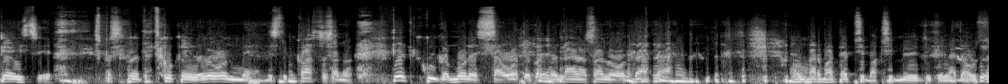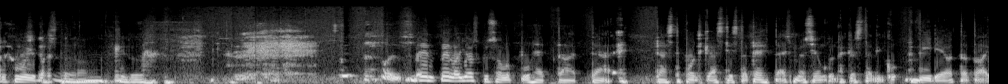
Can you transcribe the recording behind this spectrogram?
keissiä. Sitten sanoin, että kokeile onnea. Niin sitten kassa sanoi, tiedätkö kuinka monessa oot, joka toi aina sanoo tänään. On varmaan Pepsi Maxin myynti kyllä noussut huimasti. Joo, kyllä. Meillä, meillä on joskus ollut puhetta, että, että tästä podcastista tehtäisiin myös jonkunnäköistä niin kuin videota tai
